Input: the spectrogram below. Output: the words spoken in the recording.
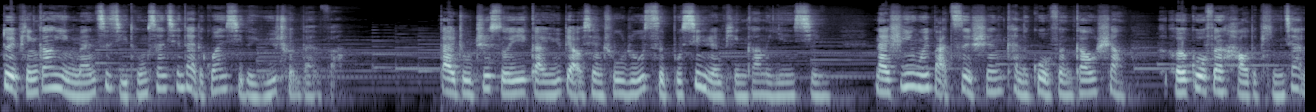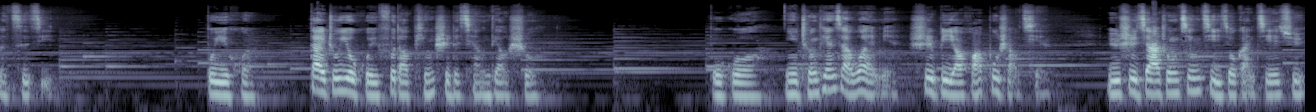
对平刚隐瞒自己同三千代的关系的愚蠢办法。戴柱之所以敢于表现出如此不信任平刚的言行，乃是因为把自身看得过分高尚和过分好的评价了自己。不一会儿，戴柱又回复到平时的强调说：“不过你成天在外面，势必要花不少钱，于是家中经济就感拮据，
